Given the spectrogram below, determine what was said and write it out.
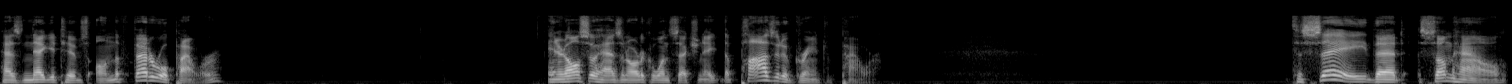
has negatives on the federal power. And it also has in Article 1, Section 8 the positive grant of power. To say that somehow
